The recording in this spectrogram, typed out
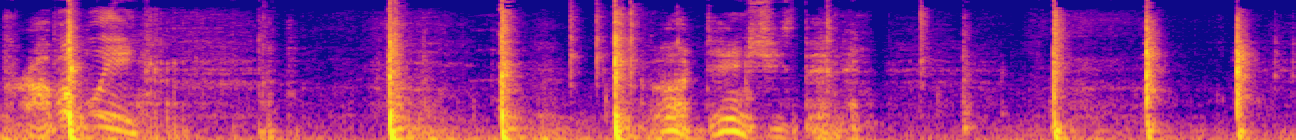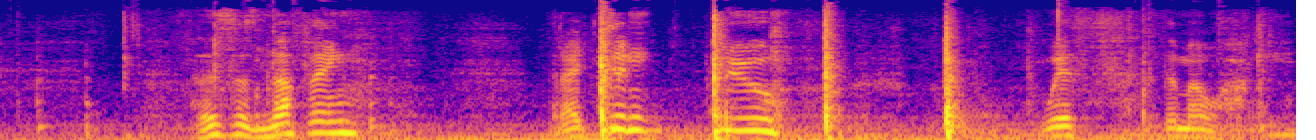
Probably. Oh, dang, she's bending. This is nothing that I didn't do with the Milwaukee.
